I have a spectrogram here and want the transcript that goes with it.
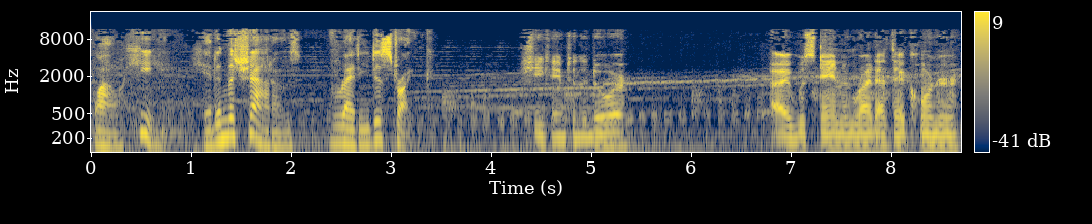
while he hid in the shadows, ready to strike. She came to the door. I was standing right at that corner.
